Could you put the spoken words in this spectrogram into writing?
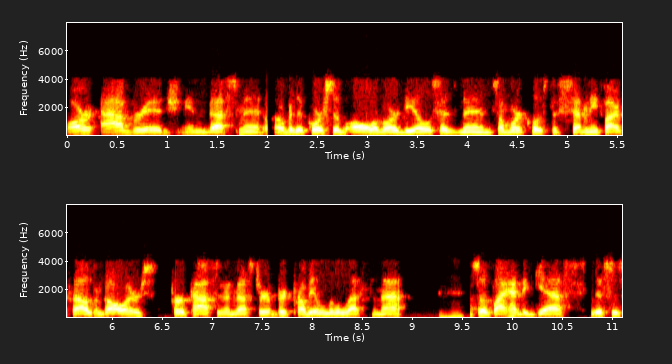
our average investment over the course of all of our deals has been somewhere close to $75,000 per passive investor, but probably a little less than that. Mm-hmm. So if I had to guess, this is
